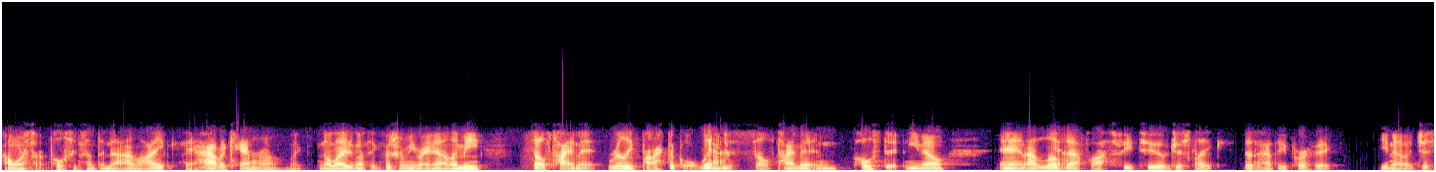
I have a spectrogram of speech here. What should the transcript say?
I want to start posting something that I like. Hey, I have a camera. Like nobody's gonna take a picture of me right now. Let me self time it. Really practical. Let yeah. me just self time it and post it, you know? And I love yeah. that philosophy too of just like doesn't have to be perfect. You know, just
